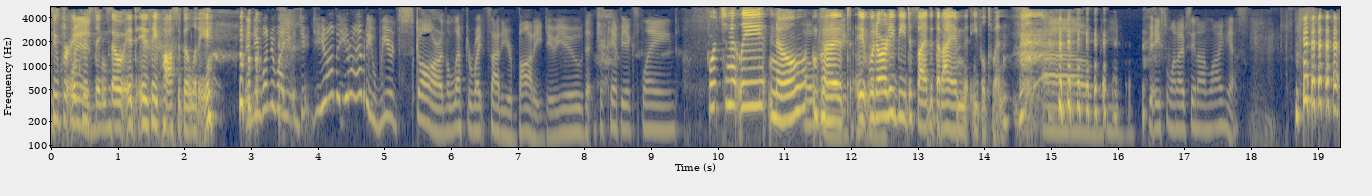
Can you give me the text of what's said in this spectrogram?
super twin. interesting, so it is a possibility. and you wonder why you do, you don't have, you don't have any weird scar on the left or right side of your body, do you? That just can't be explained. Fortunately, no, Okay, but it would already be decided that I am the evil twin. Um, based on what I've seen online, yes.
